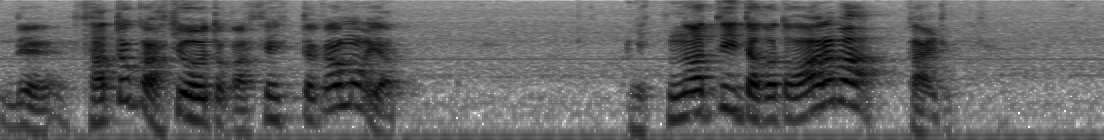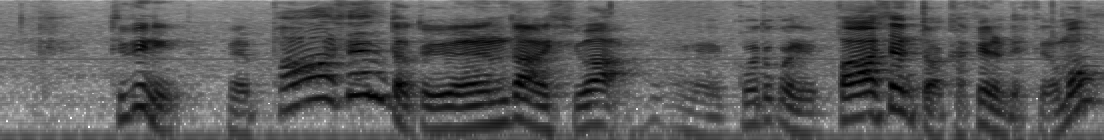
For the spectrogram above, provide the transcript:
で、差とか小とか積とかもやる。気がついたことがあれば書いてく。次に、パーセントという演算子は、こういうところにパーセントは書けるんですけども、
